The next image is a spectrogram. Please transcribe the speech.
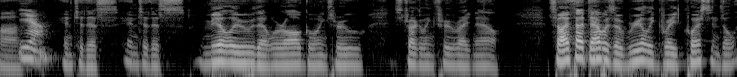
Uh, yeah. Into this, into this milieu that we're all going through, struggling through right now. So I thought that was a really great question to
